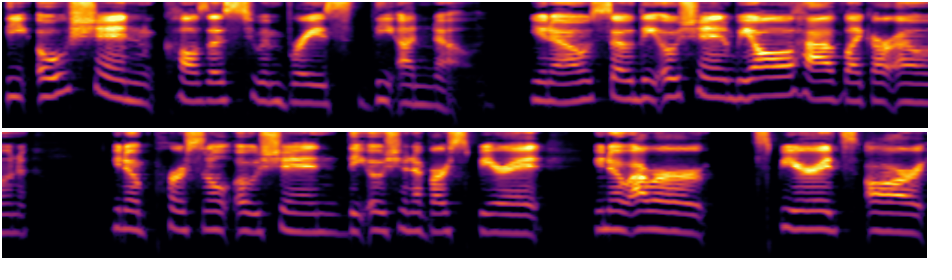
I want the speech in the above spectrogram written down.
the ocean calls us to embrace the unknown, you know? So the ocean, we all have like our own, you know, personal ocean, the ocean of our spirit. You know, our spirits are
